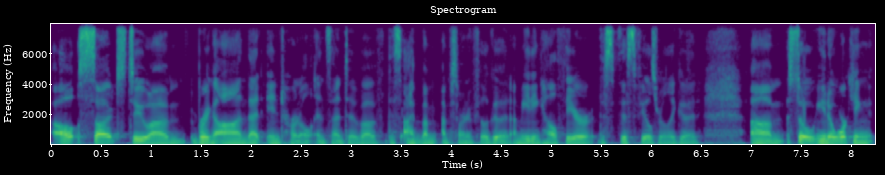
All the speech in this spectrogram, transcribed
all starts to um, bring on that internal incentive of this. I'm, I'm, starting to feel good. I'm eating healthier. This this feels really good. Um, so you know, working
